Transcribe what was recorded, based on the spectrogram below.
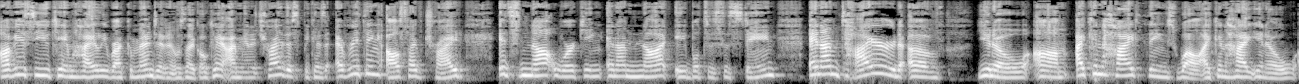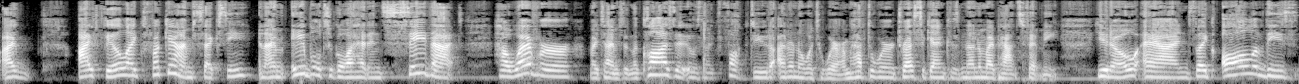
Obviously, you came highly recommended, and it was like, okay, I'm going to try this because everything else I've tried, it's not working, and I'm not able to sustain, and I'm tired of, you know, um, I can hide things well. I can hide, you know, I I feel like fuck yeah, I'm sexy, and I'm able to go ahead and say that However, my time's in the closet. It was like, fuck, dude, I don't know what to wear. I'm gonna have to wear a dress again because none of my pants fit me, you know? And like all of these,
